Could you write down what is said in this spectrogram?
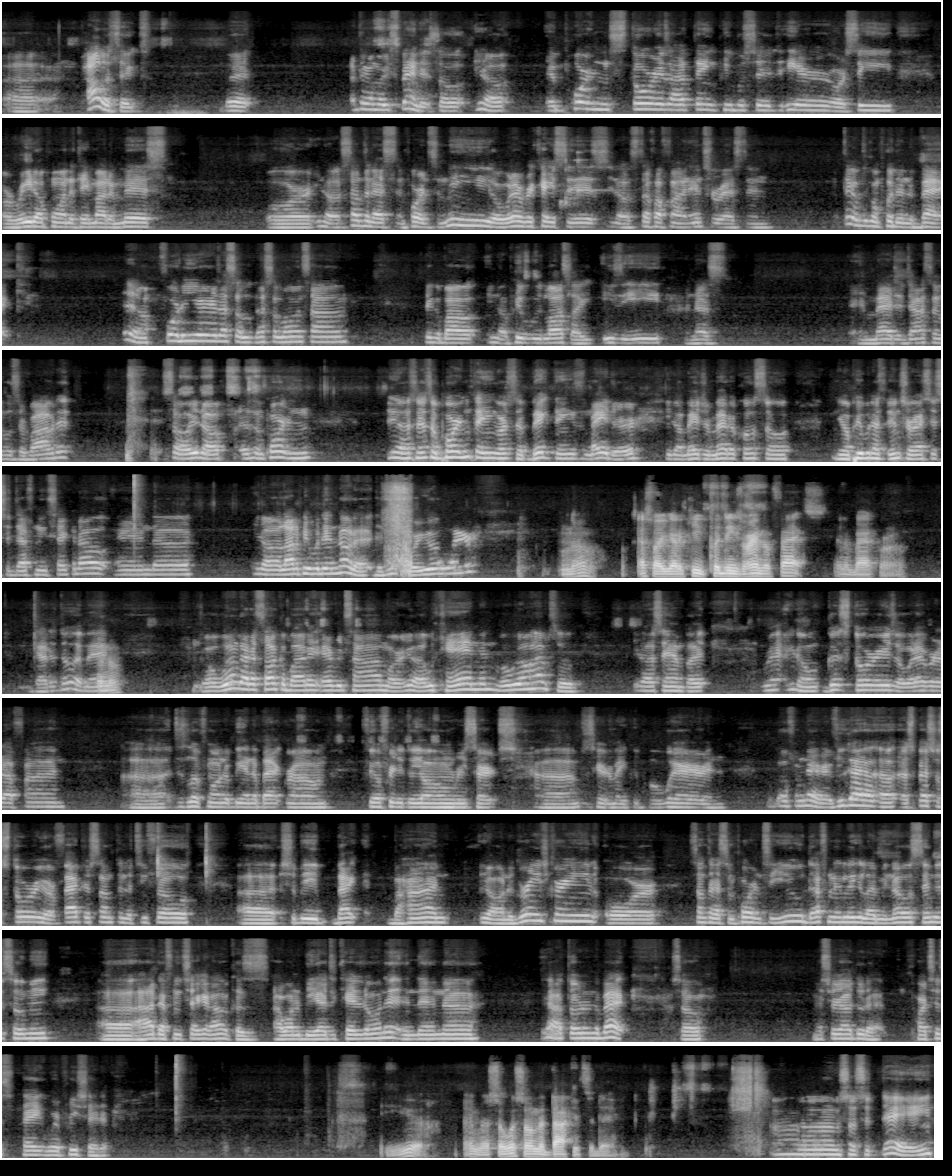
uh, politics, but I think I'm gonna expand it. So you know, important stories I think people should hear or see or read up on that they might have missed, or you know, something that's important to me or whatever the case is. You know, stuff I find interesting. I think I'm just gonna put in the back. You know, 40 years that's a that's a long time. Think about you know people we lost like Easy E, and that's and Magic Johnson who survived it. so you know it's important. You know, it's, it's an important thing or it's a big thing. It's major. You know, major medical. So you know, people that's interested should definitely check it out. And uh, you know, a lot of people didn't know that. Did you? Were you aware? No, that's why you got to keep putting these random facts in the background. Got to do it, man. You know? Well, we don't got to talk about it every time, or you know, we can, but we don't have to. You know what I'm saying? But you know, good stories or whatever that I find, uh, just look for them to be in the background. Feel free to do your own research. Uh, I'm just here to make people aware and go from there. If you got a, a special story or fact or something that you feel uh, should be back behind, you know, on the green screen or something that's important to you, definitely let me know. Send it to me. Uh, I'll definitely check it out because I want to be educated on it. And then, uh, yeah, I'll throw it in the back. So make sure y'all do that. Participate. We appreciate it. Yeah. Know. So what's on the docket today? Um, so today,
